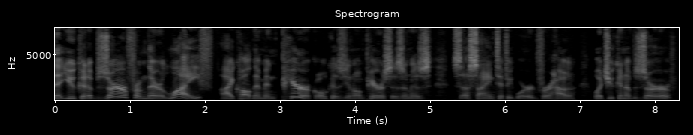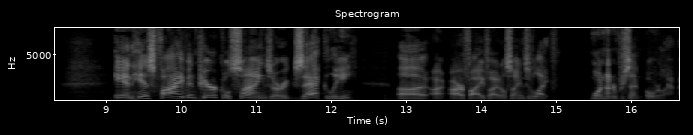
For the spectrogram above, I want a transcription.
that you could observe from their life. I call them empirical because you know empiricism is a scientific word for how what you can observe and his five empirical signs are exactly uh, our five vital signs of life 100% overlap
